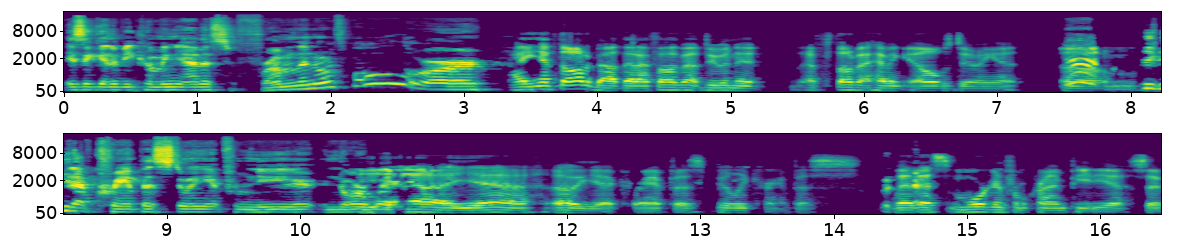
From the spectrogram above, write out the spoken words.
Is it going to be coming at us from the North Pole, or I have thought about that. I thought about doing it. I've thought about having elves doing it. Um, you could have Krampus doing it from New Year, Norway? yeah, yeah. Oh, yeah. Krampus, Billy Krampus. That, that's Morgan from Crimepedia. So,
